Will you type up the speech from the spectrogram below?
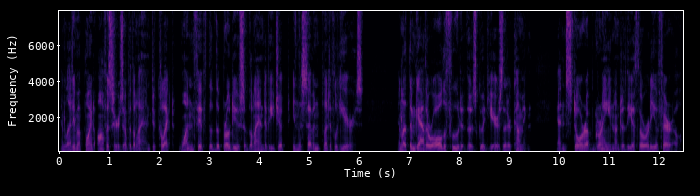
and let him appoint officers over the land to collect one-fifth of the produce of the land of Egypt in the seven plentiful years. And let them gather all the food of those good years that are coming, and store up grain under the authority of Pharaoh,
